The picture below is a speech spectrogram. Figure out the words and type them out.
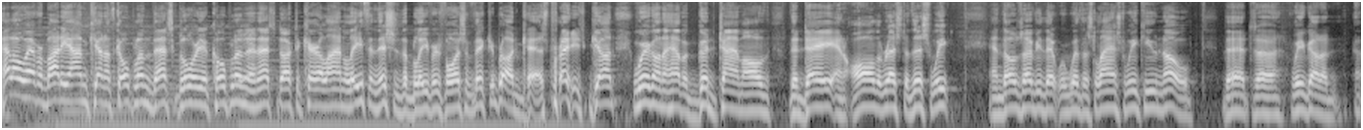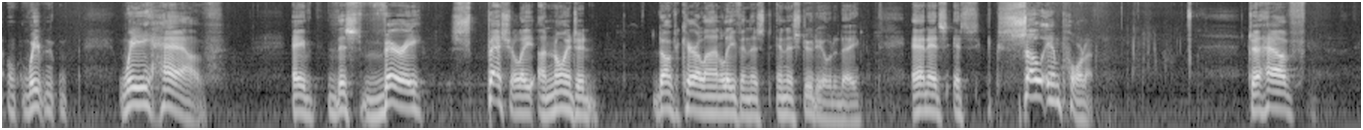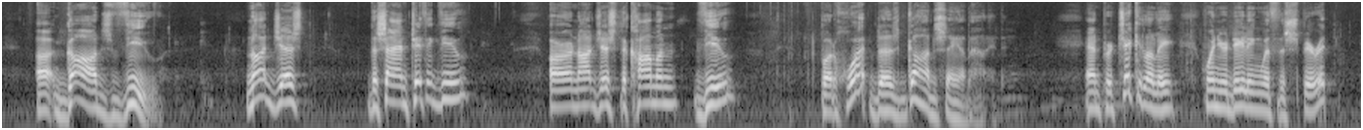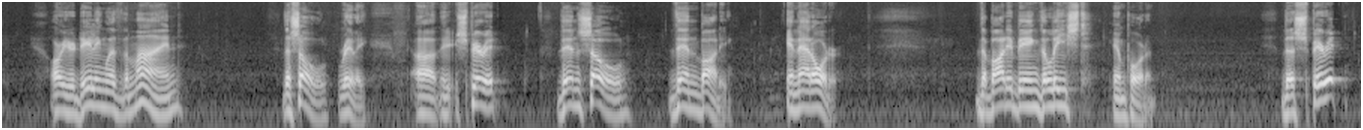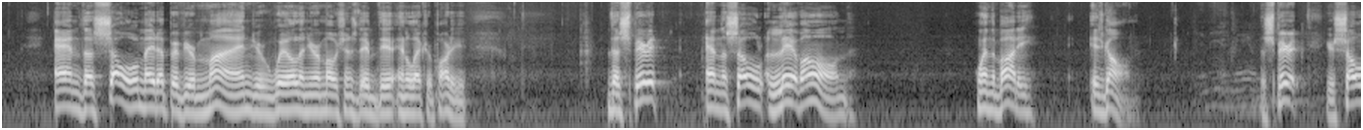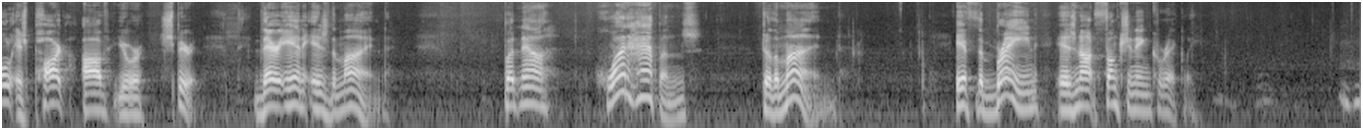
Hello, everybody. I'm Kenneth Copeland. That's Gloria Copeland, and that's Dr. Caroline Leaf, and this is the Believer's Voice of Victory broadcast. Praise God. We're going to have a good time all the day and all the rest of this week. And those of you that were with us last week, you know that uh, we've got a we we have a this very specially anointed Dr. Caroline Leaf in this in this studio today. And it's, it's so important to have uh, God's view, not just the scientific view or not just the common view, but what does God say about it? And particularly when you're dealing with the spirit or you're dealing with the mind, the soul, really uh, spirit, then soul, then body, in that order. The body being the least important. The spirit and the soul, made up of your mind, your will, and your emotions, the, the intellectual part of you. The spirit and the soul live on when the body is gone. The spirit, your soul is part of your spirit. Therein is the mind. But now, what happens to the mind if the brain is not functioning correctly? Mm-hmm.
